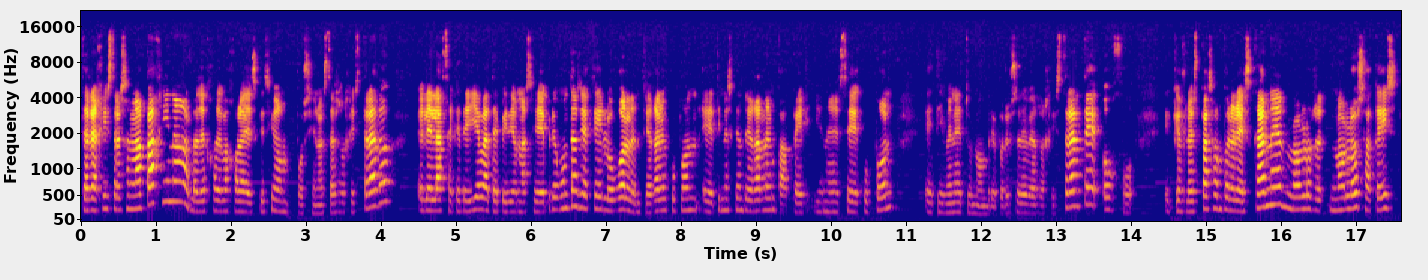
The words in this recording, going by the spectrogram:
Te registras en la página, os lo dejo debajo de la descripción por si no estás registrado. El enlace que te lleva te pide una serie de preguntas, ya que luego al entregar el cupón eh, tienes que entregarlo en papel y en ese cupón eh, te viene tu nombre, por eso debes registrarte. Ojo, eh, que os les pasan por el escáner, no lo, no lo saquéis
